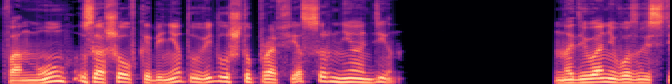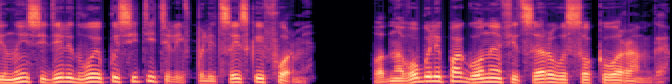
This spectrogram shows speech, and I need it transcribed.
Фанму зашел в кабинет и увидел, что профессор не один. На диване возле стены сидели двое посетителей в полицейской форме. У одного были погоны офицера высокого ранга.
